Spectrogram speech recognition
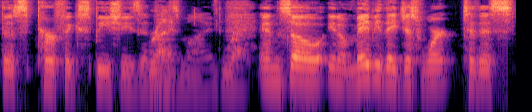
this perfect species in Right. his mind. Right. And so, you know, maybe they just weren't to this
